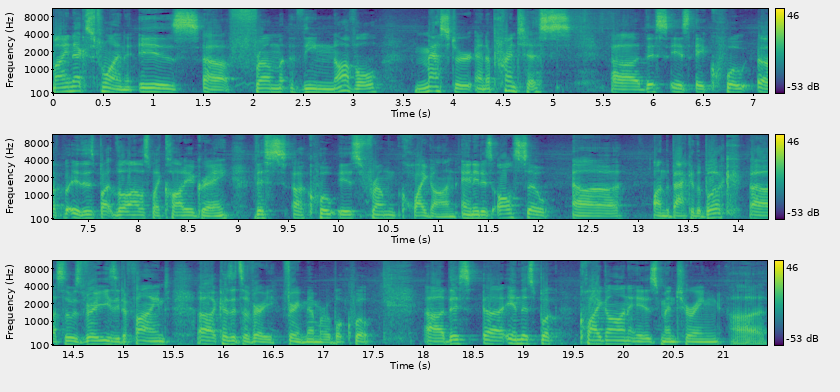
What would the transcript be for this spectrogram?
My next one is uh, from the novel Master and Apprentice. Uh, this is a quote. Uh, it is by the novel by Claudia Gray. This uh, quote is from Qui Gon, and it is also uh, on the back of the book. Uh, so it was very easy to find because it's a very very memorable quote. Uh, this uh, in this book, Qui Gon is mentoring uh,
